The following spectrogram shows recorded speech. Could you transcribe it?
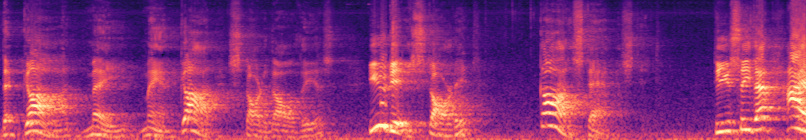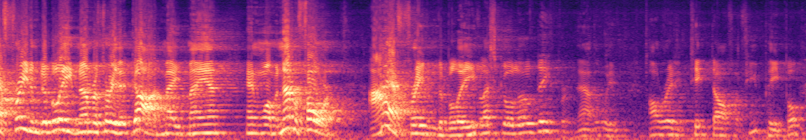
That God made man. God started all this. You didn't start it, God established it. Do you see that? I have freedom to believe, number three, that God made man and woman. Number four, I have freedom to believe. Let's go a little deeper now that we've already ticked off a few people,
